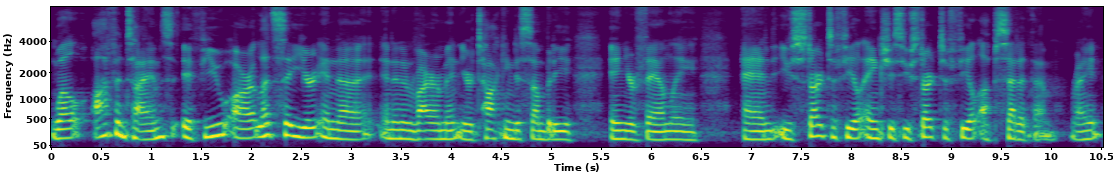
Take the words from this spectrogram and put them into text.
Well, oftentimes, if you are, let's say you're in a in an environment, you're talking to somebody in your family, and you start to feel anxious, you start to feel upset at them, right?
